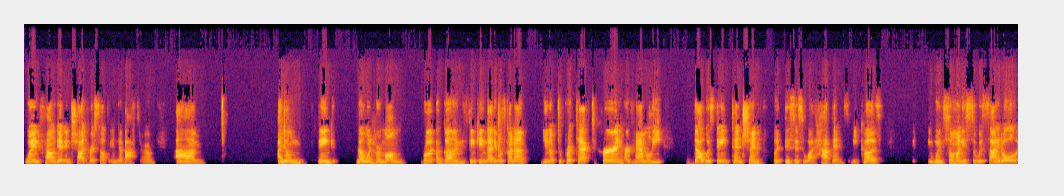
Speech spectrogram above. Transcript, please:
when found it and shot herself in the bathroom. Um, I don't think that when her mom brought a gun, thinking that it was gonna, you know, to protect her and her mm. family, that was the intention but this is what happens because when someone is suicidal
